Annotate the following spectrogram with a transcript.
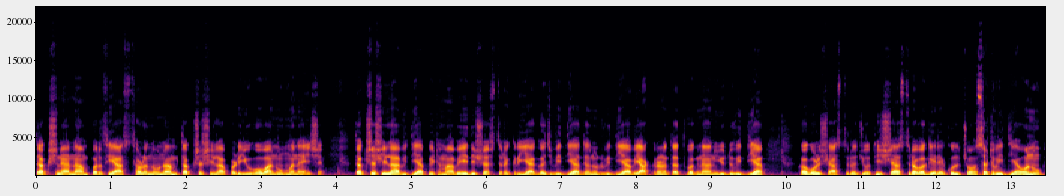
તક્ષના નામ પરથી આ સ્થળનું નામ તક્ષશિલા પડ્યું હોવાનું મનાય છે. તક્ષશિલા વિદ્યાપીઠમાં વેદ શસ્ત્રક્રિયા ગજવિદ્યા ધનુર્વિદ્યા, વ્યાકરણ, તત્વજ્ઞાન, યુદ્ધ વિદ્યા ખગોળશાસ્ત્ર જ્યોતિષશાસ્ત્ર વગેરે કુલ ચોસઠ વિદ્યાઓનું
